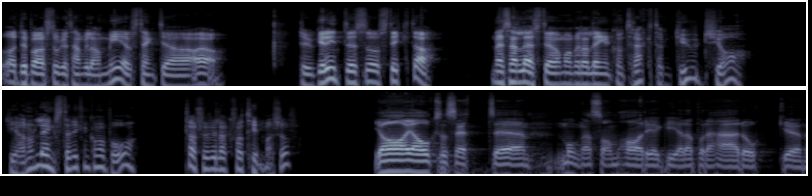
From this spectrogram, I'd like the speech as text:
och det bara stod att han ville ha mer så tänkte jag, ja, ja, duger det inte så stick då. Men sen läste jag om man vill ha längre kontrakt, och gud ja. Ge honom längsta vi kan komma på. Klart vi vill ha kvar Timashov. Ja, jag har också sett eh, många som har reagerat på det här och eh,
